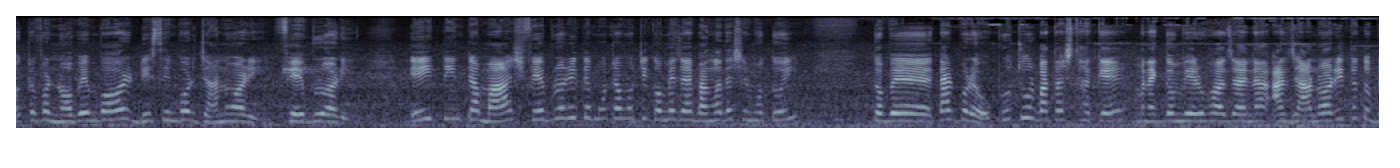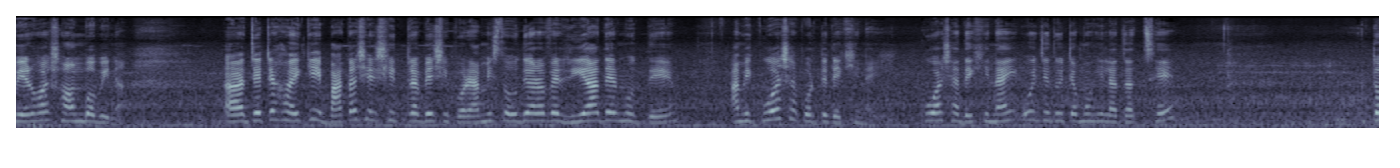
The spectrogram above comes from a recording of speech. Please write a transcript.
October, November, December, January, February. এই তিনটা মাস ফেব্রুয়ারিতে মোটামুটি কমে যায় বাংলাদেশের মতোই। তবে তারপরেও প্রচুর বাতাস থাকে মানে একদম বের হওয়া যায় না। আর জানুয়ারিতে তো বের হওয়া সম্ভবই না। যেটা হয় কি, বাতাসের শীতটা বেশি পড়ে। আমি সৌদি আরবের রিয়াদের মধ্যে, আমি কুয়াশা পড়তে দেখি নাই। কুয়াশা দেখি নাই, ওই যে দুইটা মহিলা যাচ্ছে। তো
